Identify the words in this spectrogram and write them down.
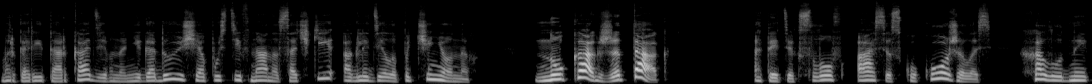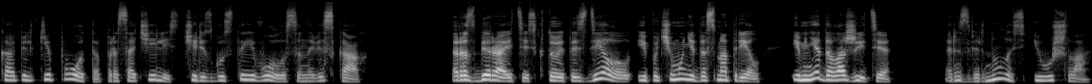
Маргарита Аркадьевна, негодующе опустив на нос очки, оглядела подчиненных. «Ну как же так?» От этих слов Ася скукожилась, Холодные капельки пота просочились через густые волосы на висках. «Разбирайтесь, кто это сделал и почему не досмотрел, и мне доложите!» Развернулась и ушла.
